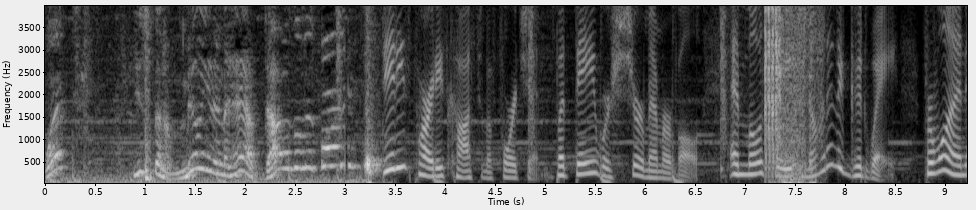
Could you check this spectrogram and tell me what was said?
what? You spent a million and a half dollars on this party? Diddy's parties cost him a fortune, but they were sure memorable, and mostly not in a good way. For one,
